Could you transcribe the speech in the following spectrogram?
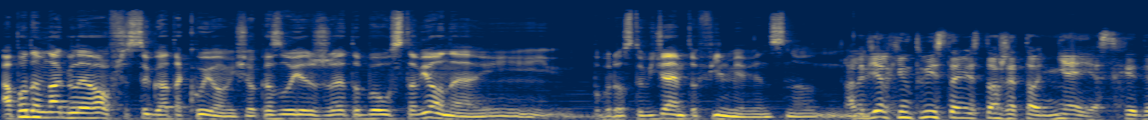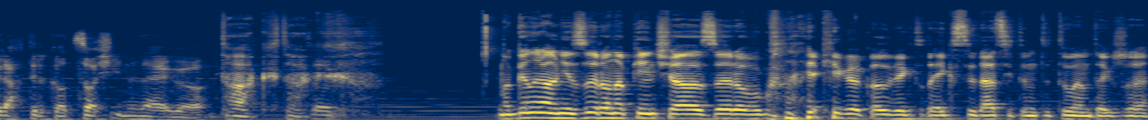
A potem nagle, o, wszyscy go atakują i się okazuje, że to było ustawione i po prostu widziałem to w filmie, więc no... Ale wielkim twistem jest to, że to nie jest Hydra, tylko coś innego. Tak, tak. No generalnie zero napięcia, zero w ogóle jakiegokolwiek tutaj ekscytacji tym tytułem, także...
